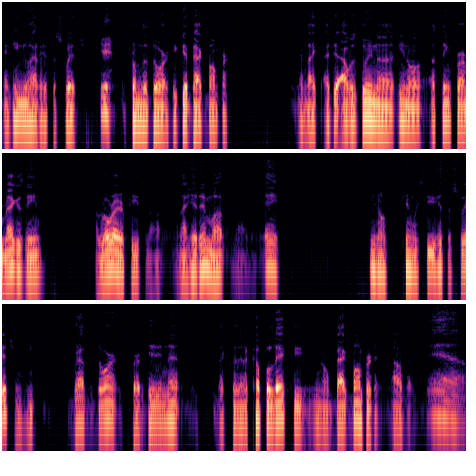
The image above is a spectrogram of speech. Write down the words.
and he knew how to hit the switch Yeah. from the door. He'd get back bumper. And like I did, I was doing a you know a thing for our magazine, a lowrider piece, and I and I hit him up, and I was like, hey, you know, can we see you hit the switch? And he grabbed the door and started hitting it. Like within a couple licks, he you know back bumpered it. I was like, damn,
